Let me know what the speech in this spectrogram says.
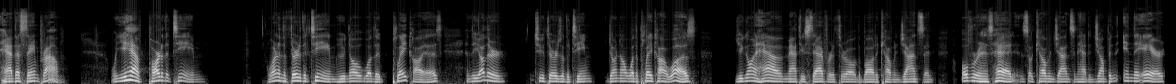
had that same problem. When you have part of the team, one of the third of the team who know what the play call is, and the other two thirds of the team don't know what the play call was, you're going to have Matthew Stafford throw the ball to Calvin Johnson over his head. And so Calvin Johnson had to jump in, in the air.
